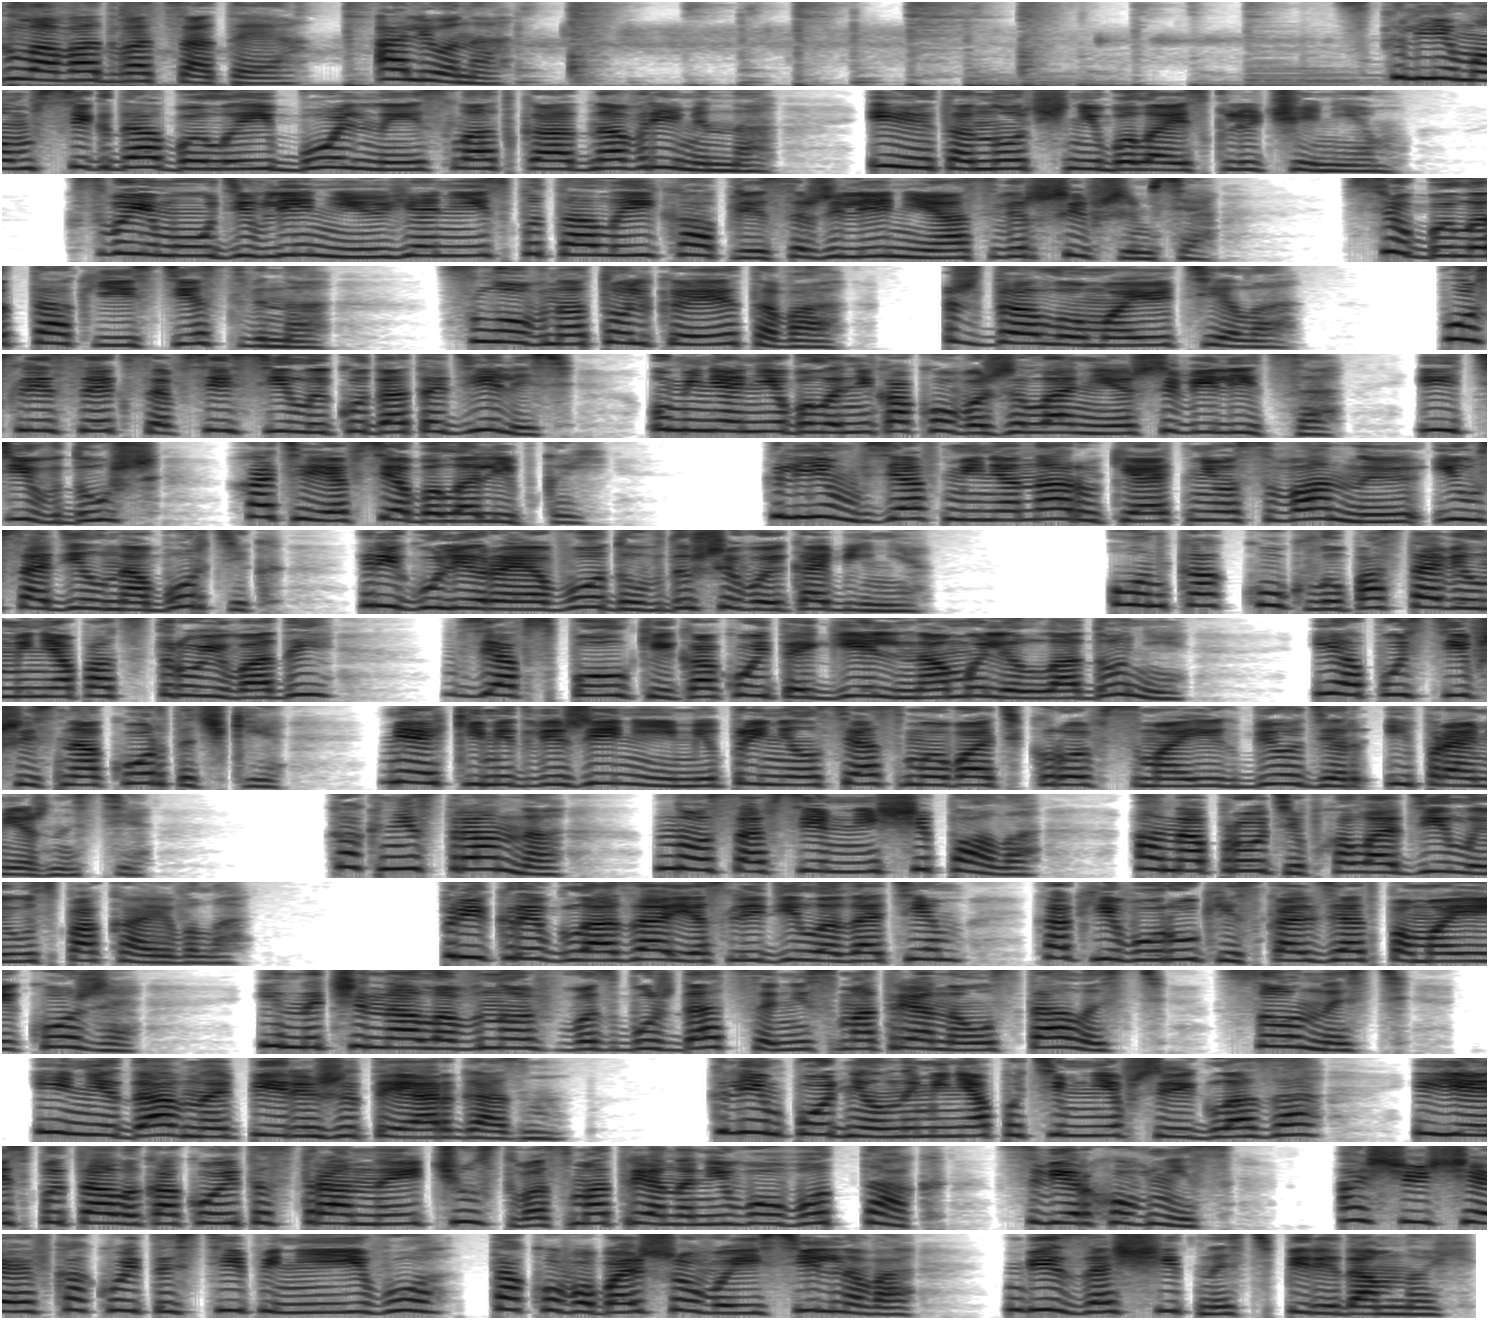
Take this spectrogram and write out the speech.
Глава 20. Алена. С Климом всегда было и больно, и сладко одновременно, и эта ночь не была исключением. К своему удивлению, я не испытала и капли сожаления о свершившемся. Все было так естественно, словно только этого ждало мое тело. После секса все силы куда-то делись, у меня не было никакого желания шевелиться, идти в душ, хотя я вся была липкой. Клим, взяв меня на руки, отнес в ванную и усадил на бортик, регулируя воду в душевой кабине. Он как куклу поставил меня под струи воды, взяв с полки какой-то гель, намылил ладони и, опустившись на корточки, мягкими движениями принялся смывать кровь с моих бедер и промежности. Как ни странно, но совсем не щипала, а напротив холодила и успокаивала. Прикрыв глаза, я следила за тем, как его руки скользят по моей коже, и начинала вновь возбуждаться, несмотря на усталость, сонность и недавно пережитый оргазм. Клим поднял на меня потемневшие глаза, и я испытала какое-то странное чувство, смотря на него вот так, сверху вниз, ощущая в какой-то степени его, такого большого и сильного, беззащитность передо мной.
